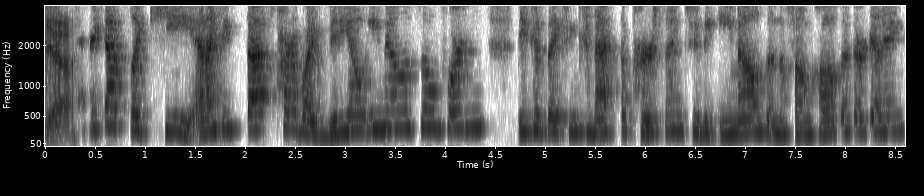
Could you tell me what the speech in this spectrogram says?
Yeah. I think that's like key. And I think that's part of why video email is so important because they can connect the person to the emails and the phone calls that they're getting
